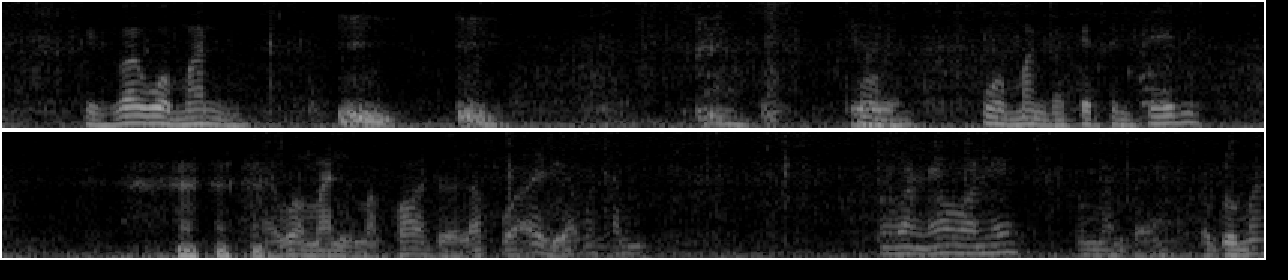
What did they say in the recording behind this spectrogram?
ำถือว่าวัวมันคือวัวมันกับเป็ดเป็นเพนไอ้ว่ามันมาข้อเดือแล้วพวกเอ้ยเดี๋ยวมันทวันนี้วันนี้ำมันไปตกลงมา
